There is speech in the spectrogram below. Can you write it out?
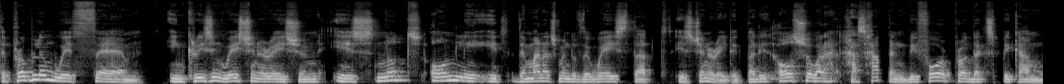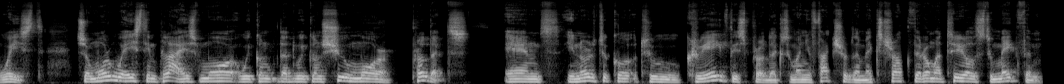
The problem with um, increasing waste generation is not only it, the management of the waste that is generated, but it also what has happened before products become waste. So more waste implies more we con- that we consume more products. And in order to, co- to create these products, to manufacture them, extract the raw materials to make them,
